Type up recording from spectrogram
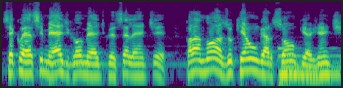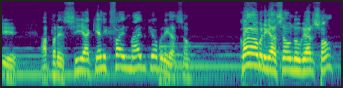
você conhece médico ou médico excelente. Para nós, o que é um garçom que a gente aprecia é aquele que faz mais do que obrigação. Qual é a obrigação do garçom?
